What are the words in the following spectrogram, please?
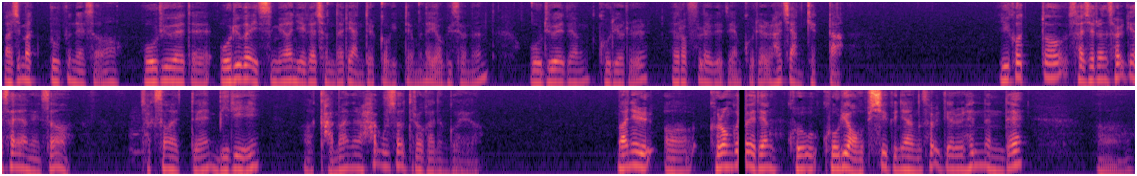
마지막 부분에서 오류에 대해 오류가 있으면 얘가 전달이 안 될 거기 때문에 여기서는 오류에 대한 고려를 에러 플래그에 대한 고려를 하지 않겠다. 이것도 사실은 설계 사양에서 작성할 때 미리 어, 감안을 하고서 들어가는 거예요. 만일 어, 그런 거에 대한 고, 려 없이 그냥 설계를 했는데 어,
